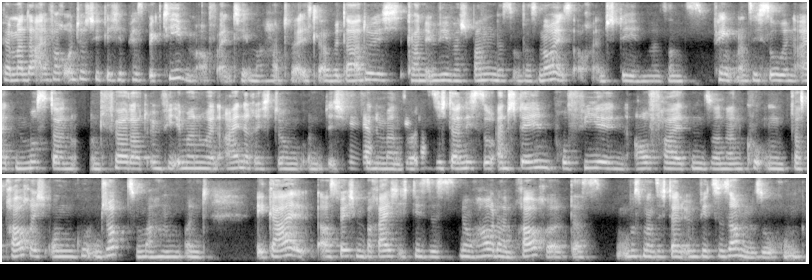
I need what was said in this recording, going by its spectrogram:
wenn man da einfach unterschiedliche Perspektiven auf ein Thema hat, weil ich glaube, dadurch kann irgendwie was Spannendes und was Neues auch entstehen, weil sonst fängt man sich so in alten Mustern und fördert irgendwie immer nur in eine Richtung. Und ich ja. finde, man sollte sich da nicht so an Stellenprofilen aufhalten, sondern gucken, was brauche ich, um einen guten Job zu machen. Und egal aus welchem Bereich ich dieses Know-how dann brauche, das muss man sich dann irgendwie zusammensuchen.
